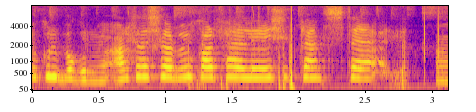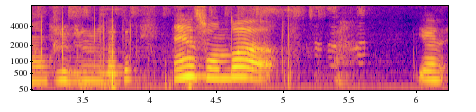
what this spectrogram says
Bir kurmuyor. Arkadaşlar büyük harflerle yeşil kent site e, kulübümüz adı. En sonda yani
